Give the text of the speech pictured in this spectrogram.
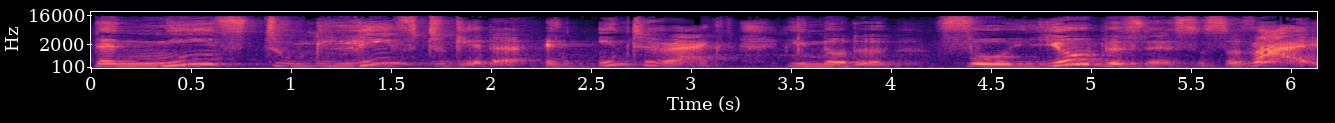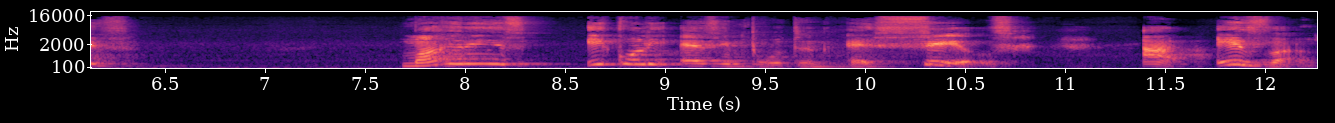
that needs to live together and interact in order for your business to survive. Marketing is equally as important as sales. However,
